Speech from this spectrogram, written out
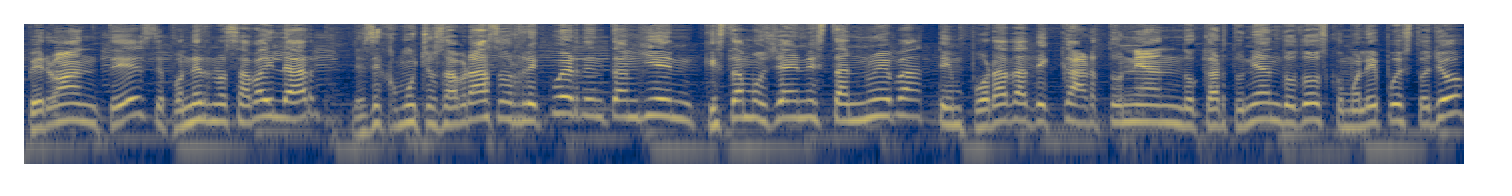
Pero antes de ponernos a bailar, les dejo muchos abrazos. Recuerden también que estamos ya en esta nueva temporada de Cartoneando, Cartoneando 2, como le he puesto yo.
